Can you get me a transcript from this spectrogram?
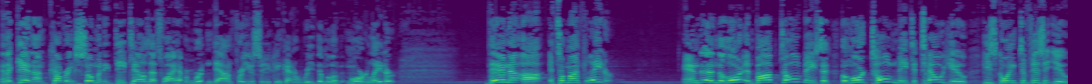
And again, I'm covering so many details. That's why I have them written down for you so you can kind of read them a little bit more later. Then uh, it's a month later. And, and the Lord, and Bob told me, he said, the Lord told me to tell you he's going to visit you.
